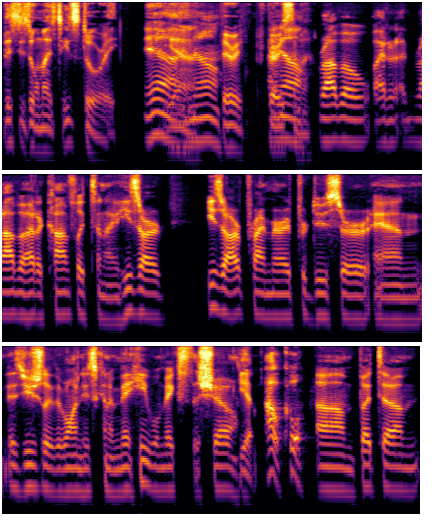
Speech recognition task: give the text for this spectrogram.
this is almost his story. Yeah, I know. very very I know. similar. Robbo, I don't, Robbo had a conflict tonight. He's our he's our primary producer and is usually the one who's going to make. He will mix the show. Yeah. Oh, cool. Um, but um,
